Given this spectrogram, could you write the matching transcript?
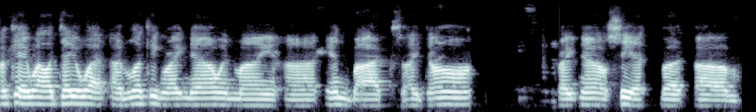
Okay, well, I'll tell you what, I'm looking right now in my, uh, inbox. I don't right now see it, but, um,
